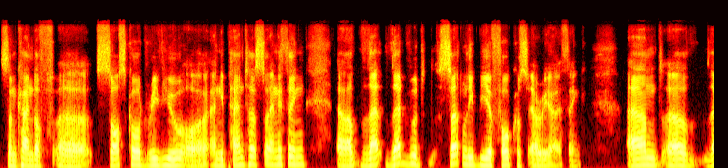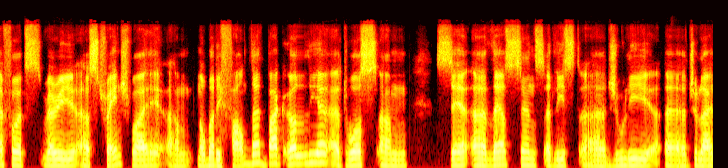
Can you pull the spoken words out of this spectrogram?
some kind of uh, source code review or any pen test or anything, uh, that that would certainly be a focus area, I think. And uh, therefore, it's very uh, strange why um, nobody found that bug earlier. It was um, uh, there since at least uh, July, July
